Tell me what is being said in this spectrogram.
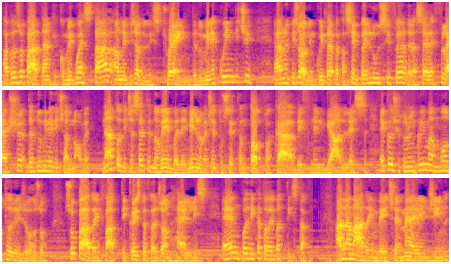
Ha preso parte anche come guest star a un episodio di Strain del 2015 è un episodio in cui interpreta sempre Lucifer della serie Flash del 2019. Nato il 17 novembre del 1978 a Cardiff, nel Galles, è cresciuto in un clima molto religioso. Suo padre, infatti, Christopher John Ellis, è un predicatore battista. Alla madre, invece, Marilyn Jean,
